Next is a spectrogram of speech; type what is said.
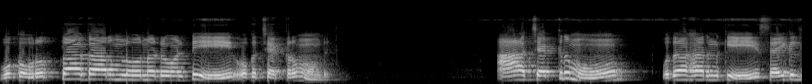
ఒక వృత్తాకారంలో ఉన్నటువంటి ఒక చక్రం ఉంది. ఆ చక్రము ఉదాహరణకి సైకిల్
